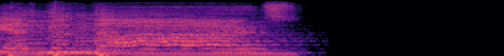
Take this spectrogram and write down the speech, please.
at Menards.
